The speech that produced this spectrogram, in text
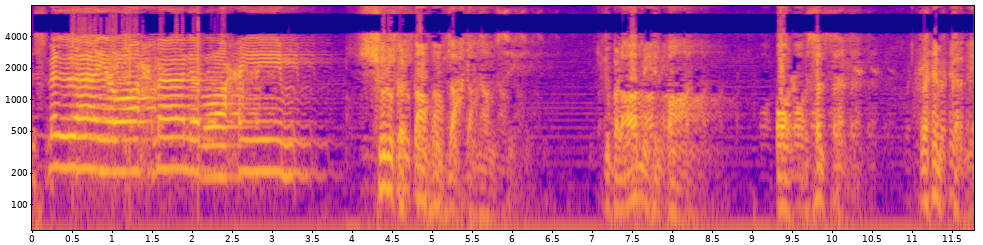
بسم الله الرحمن الرحيم شروع کرتا ہوں اللہ کے نام سے جو بڑا مہربان اور مسلسل رحم کرنے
